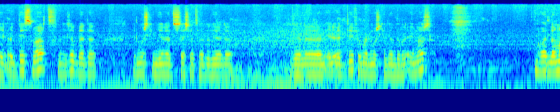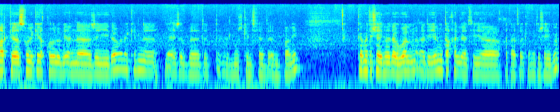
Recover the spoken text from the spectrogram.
LED smart. نعجب هذا المشكل ديال هاد الشاشات هادو ديال ديال LED فيهم هاد المشكل ديال double image وهاد لامارك سوني كيقولوا بأن جيدة ولكن لا هذا المشكل في هذا البالين كما تشاهدون هذا هو هذه هي المنطقة التي قطعتها كما تشاهدون.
